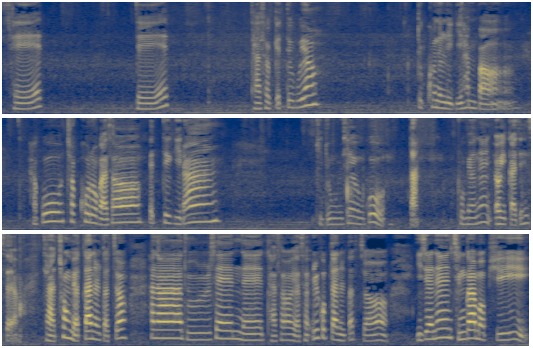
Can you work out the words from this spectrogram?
셋, 넷, 다섯 개 뜨고요. 두 코 늘리기 한번 하고 첫 코로 가서 빼뜨기랑 기둥을 세우고 딱 보면은 여기까지 했어요. 자, 총 몇 단을 떴죠? 하나, 둘, 셋, 넷, 다섯, 여섯, 일곱 단을 떴죠. 이제는 증감 없이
